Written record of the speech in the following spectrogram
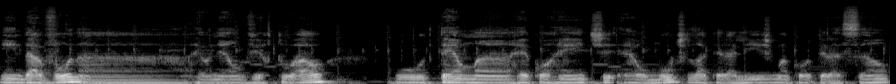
Em Davos, na reunião virtual, o tema recorrente é o multilateralismo, a cooperação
